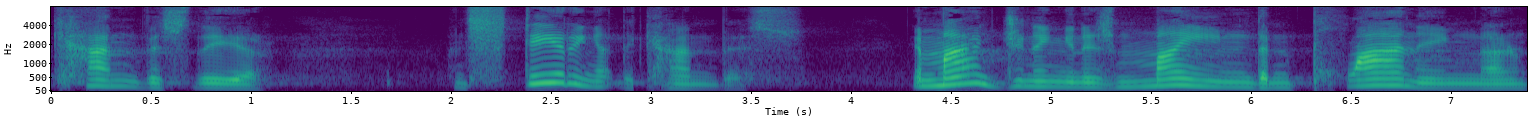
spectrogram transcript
canvas there, and staring at the canvas, imagining in his mind and planning and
